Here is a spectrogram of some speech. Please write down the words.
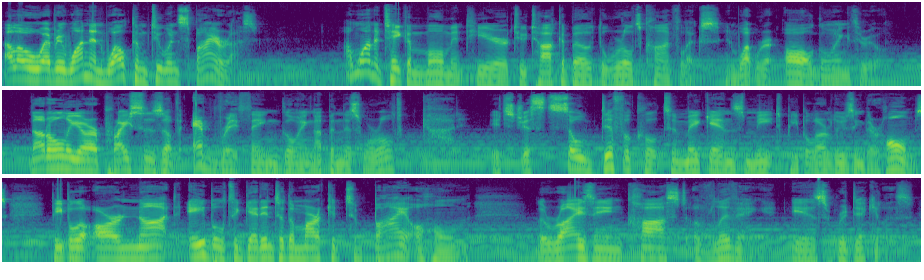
Hello, everyone, and welcome to Inspire Us. I want to take a moment here to talk about the world's conflicts and what we're all going through. Not only are prices of everything going up in this world, God, it's just so difficult to make ends meet. People are losing their homes. People are not able to get into the market to buy a home. The rising cost of living is ridiculous.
